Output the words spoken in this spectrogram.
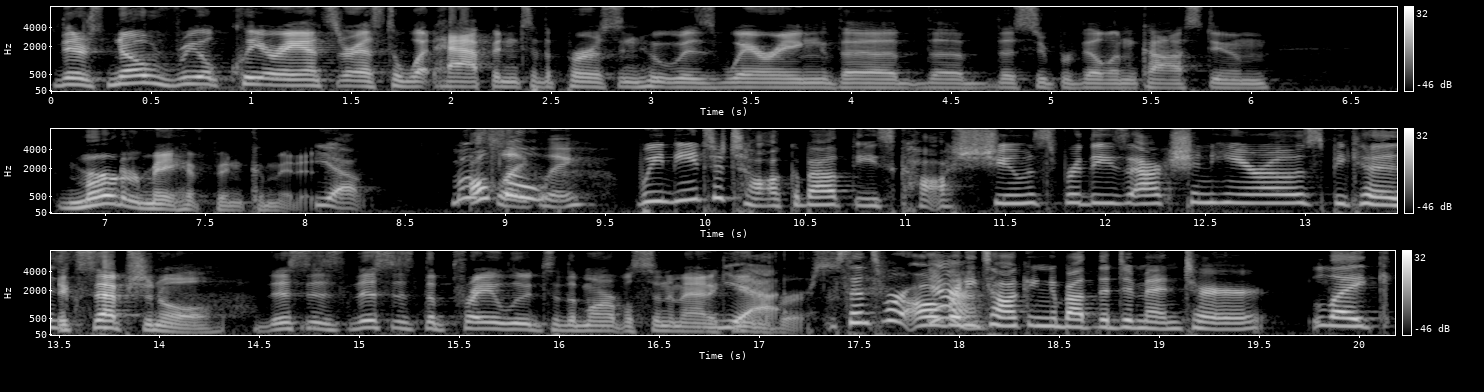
there's no real clear answer as to what happened to the person who was wearing the the the supervillain costume. Murder may have been committed. Yeah. Most also, likely. we need to talk about these costumes for these action heroes because Exceptional. This is this is the prelude to the Marvel Cinematic yeah, Universe. since we're already Yeah. talking about the Dementor, like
